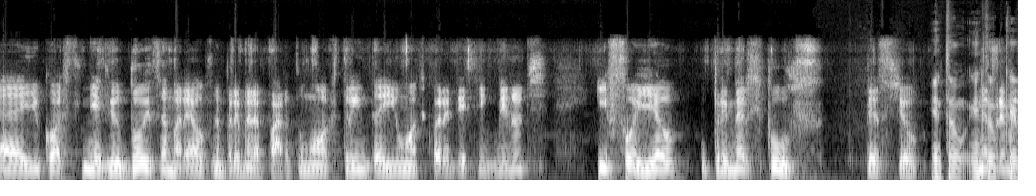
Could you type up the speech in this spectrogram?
uh, e o Costinha viu dois amarelos na primeira parte, um aos 30 e um aos 45 minutos, e foi ele o primeiro expulso desse jogo. Então, então quem,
